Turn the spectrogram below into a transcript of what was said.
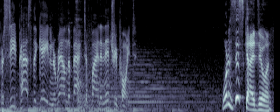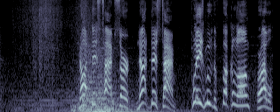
Proceed past the gate and around the back to find an entry point. What is this guy doing? Not this time, sir. Not this time. Please move the fuck along, or I will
